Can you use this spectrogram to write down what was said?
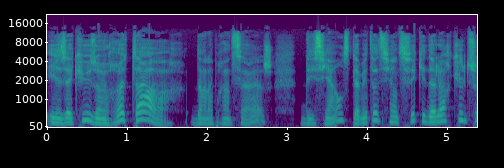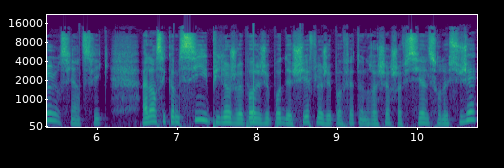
ils accusent un retard dans l'apprentissage des sciences, de la méthode scientifique et de leur culture scientifique. Alors c'est comme si, puis là je vais pas, j'ai pas de chiffres, là j'ai pas fait une recherche officielle sur le sujet,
